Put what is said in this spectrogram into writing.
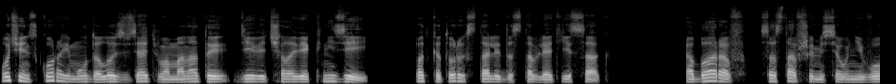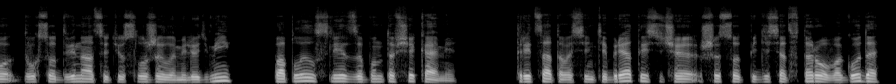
Очень скоро ему удалось взять в Аманаты девять человек князей, под которых стали доставлять ясак. Хабаров с оставшимися у него 212 служилыми людьми поплыл вслед за бунтовщиками. 30 сентября 1652 года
